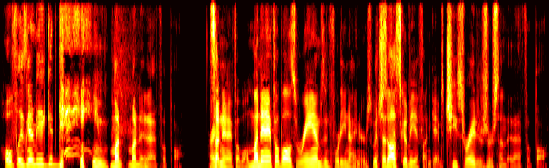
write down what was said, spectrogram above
hopefully is going to be a good game. Mon- Monday Night Football. Right? Sunday night football. Monday night football is Rams and 49ers, which is also going to be a fun game. Chiefs Raiders or Sunday Night Football.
